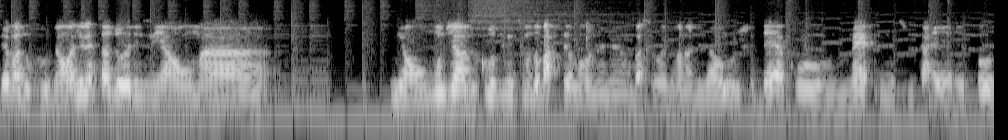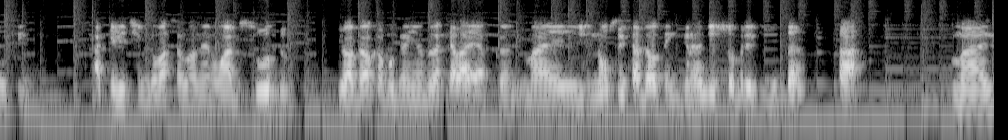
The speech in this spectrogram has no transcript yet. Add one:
levado o clube a uma Libertadores e a uma e a um Mundial de Clubes em cima do Barcelona, né? Um Barcelona de Ronaldinho Gaúcho, Deco, Messi início de carreira, Eto'o, enfim. Aquele time do Barcelona era um absurdo e o Abel acabou ganhando naquela época. Mas não sei se o Abel tem grande sobrevida, tá? Mas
